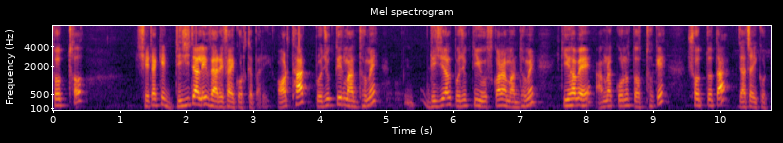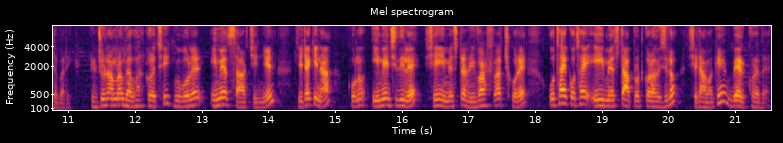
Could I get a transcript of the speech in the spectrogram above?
তথ্য সেটাকে ডিজিটালি ভেরিফাই করতে পারি। অর্থাৎ প্রযুক্তির মাধ্যমে ডিজিটাল প্রযুক্তি ইউজ করার মাধ্যমে কীভাবে আমরা কোনো তথ্যকে সত্যতা যাচাই করতে পারি। এর জন্য আমরা ব্যবহার করেছি গুগলের ইমেজ সার্চ ইঞ্জিন যেটা কিনা কোনো ইমেজ দিলে সেই ইমেজটা রিভার্স সার্চ করে কোথায় কোথায় এই ইমেজটা আপলোড করা হয়েছিল সেটা আমাকে বের করে দেয়।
